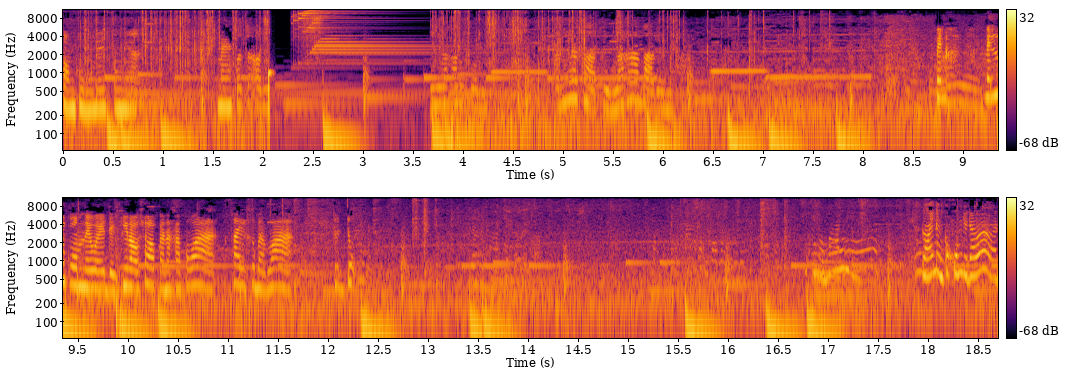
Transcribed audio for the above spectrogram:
สองถุงในตรงเนี้ยแม่ก็จะเอานี่นะคะทุกคน อันนี้ค่ะถุงละห้าบาทเองคะเป็นเป็นลูกอมในวัยเด็กที่เราชอบกันนะคะ เพราะว่าไส้คือแบบว่าจุก็คุ้มดีแล้ว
